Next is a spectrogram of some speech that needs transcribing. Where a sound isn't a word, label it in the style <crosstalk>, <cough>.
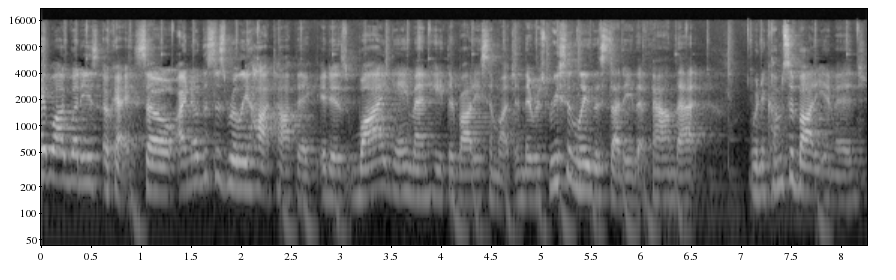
Hey blog buddies, okay, so I know this is really hot topic. It is why gay men hate their bodies so much. And there was recently the study that found that when it comes to body image,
